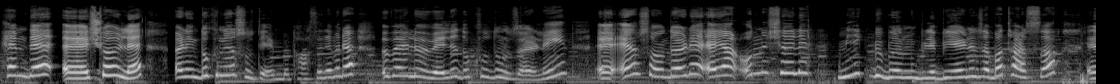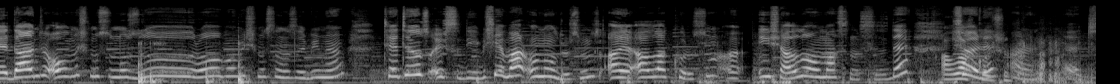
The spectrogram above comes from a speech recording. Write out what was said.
Hem de e, şöyle örneğin dokunuyorsunuz diyelim bir pasta demire öbeyle öbeyle dokundunuz örneğin. E, en sonunda örneğin eğer onun şöyle minik bir bölümü bile bir yerinize batarsa e, daha önce olmuş musunuzdur olmamış mısınızdır bilmiyorum. Tetanus aşısı diye bir şey var onu olursunuz. Ay, Allah korusun E, inşallah olmazsınız siz de. Allah şöyle, korusun. Aynen, evet.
